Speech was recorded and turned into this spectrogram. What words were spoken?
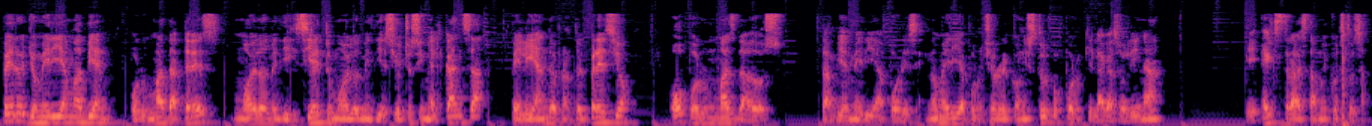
Pero yo me iría más bien por un Mazda 3, modelo 2017, un modelo 2018 si me alcanza, peleando de pronto el precio, o por un Mazda 2. También me iría por ese. No me iría por un Chevrolet Onix Turbo porque la gasolina extra está muy costosa.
